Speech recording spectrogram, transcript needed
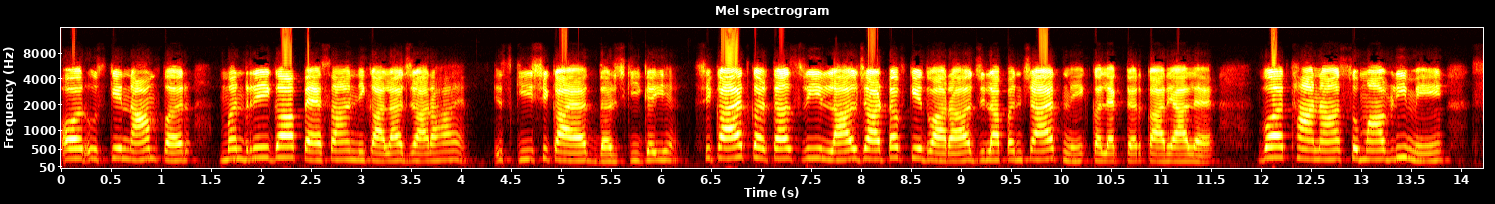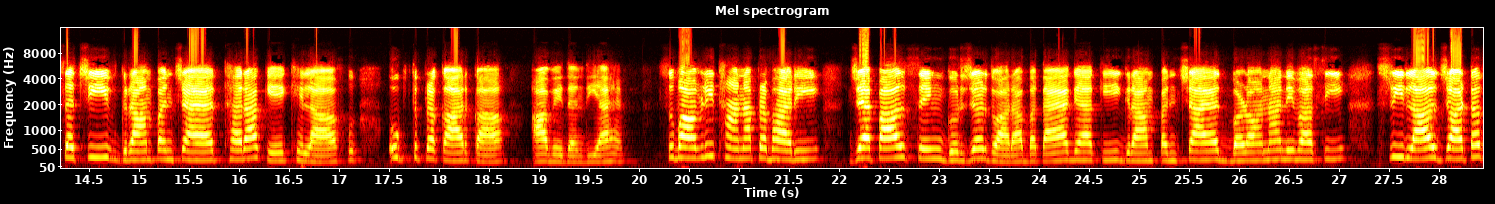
और उसके नाम पर मनरेगा पैसा निकाला जा रहा है। इसकी शिकायत दर्ज की गई है। शिकायतकर्ता श्री लाल जाटव के द्वारा जिला पंचायत ने कलेक्टर कार्यालय व थाना सुमावली में सचिव ग्राम पंचायत थरा के खिलाफ उक्त प्रकार का आवेदन दिया है। सुमावली थाना प्रभारी जयपाल सिंह गुर्जर द्वारा बताया गया कि ग्राम पंचायत बड़ौना निवासी श्री लाल जाटव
